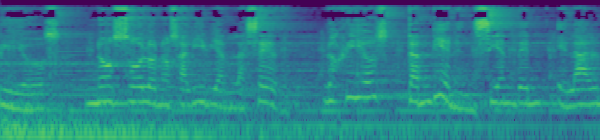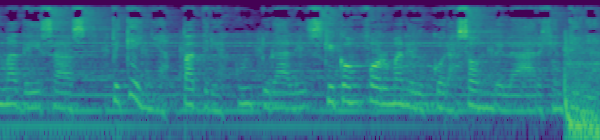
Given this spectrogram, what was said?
Ríos no solo nos alivian la sed, los ríos también encienden el alma de esas pequeñas patrias culturales que conforman el corazón de la Argentina.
